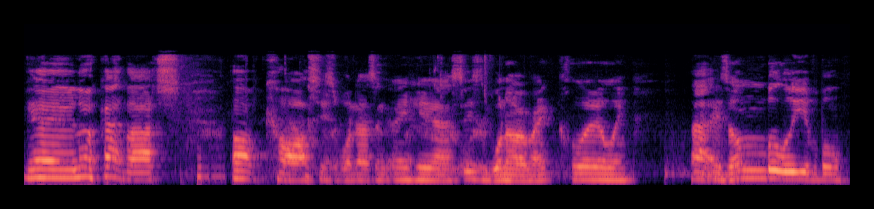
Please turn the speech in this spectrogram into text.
Yeah, look at that. Of course, he's won, hasn't he? Yes, he's won alright, clearly. That is unbelievable.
